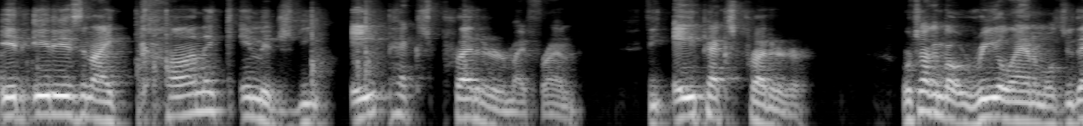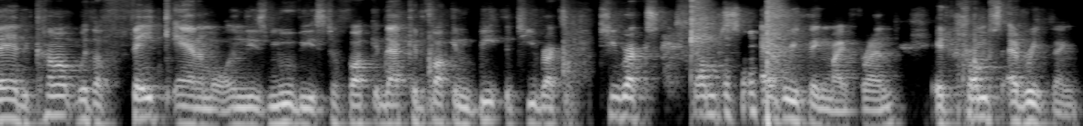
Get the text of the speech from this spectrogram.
it, it is an iconic image. The apex predator, my friend. The apex predator. We're talking about real animals. Dude, they had to come up with a fake animal in these movies to fucking that could fucking beat the T Rex. T Rex trumps everything, my friend. It trumps everything.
